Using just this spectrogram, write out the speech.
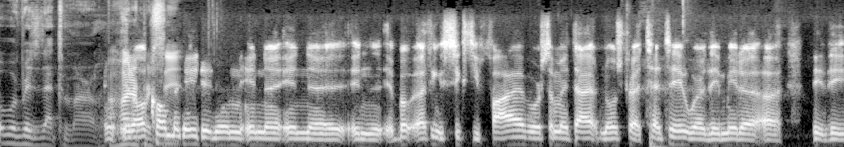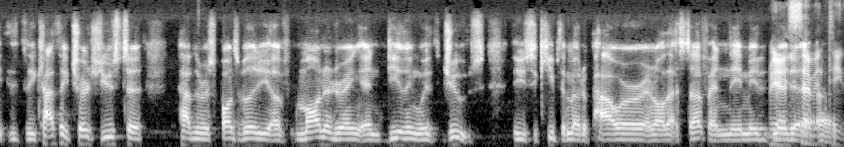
We'll, we'll visit that tomorrow. It, it all culminated in in uh, in uh, in about I think 65 or something like that Nostra Aetate, where they made a, a they, they, the Catholic Church used to have the responsibility of monitoring and dealing with Jews. They used to keep them out of power and all that stuff, and they made, Yeah, made a, a, 17th a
